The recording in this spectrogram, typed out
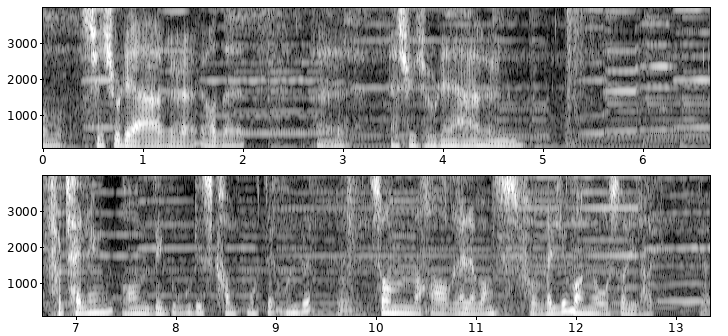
og syns jo det er hadde Eh, jeg syns jo det er en fortelling om det godes kamp mot det onde, mm. som har relevans for veldig mange også i dag. Ja.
